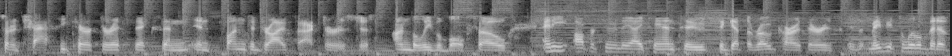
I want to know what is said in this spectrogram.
sort of chassis characteristics and, and fun to drive factor is just unbelievable. So any opportunity I can to to get the road car out there is, is maybe it's a little bit of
